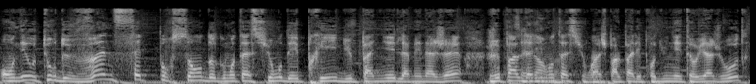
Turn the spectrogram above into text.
on est autour de 27% d'augmentation des prix du panier de la ménagère. Je parle d'alimentation, hein, je parle pas des produits nettoyage ou autres,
